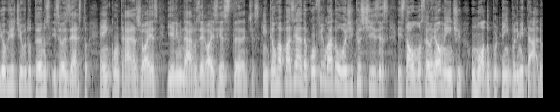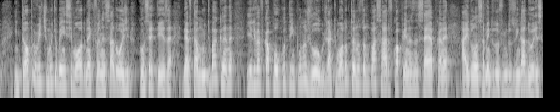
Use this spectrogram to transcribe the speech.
e o objetivo do Thanos e seu exército é encontrar as joias e eliminar os heróis restantes. Então, rapaziada, confirmado hoje que os teasers estavam mostrando realmente um modo por tempo limitado. Então aproveite muito bem esse modo, né, que foi lançado hoje, com certeza deve estar tá muito bacana e ele vai ficar pouco tempo no jogo, já que o modo Thanos do ano passado ficou apenas nessa época, né, aí do lançamento do filme dos Vingadores,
